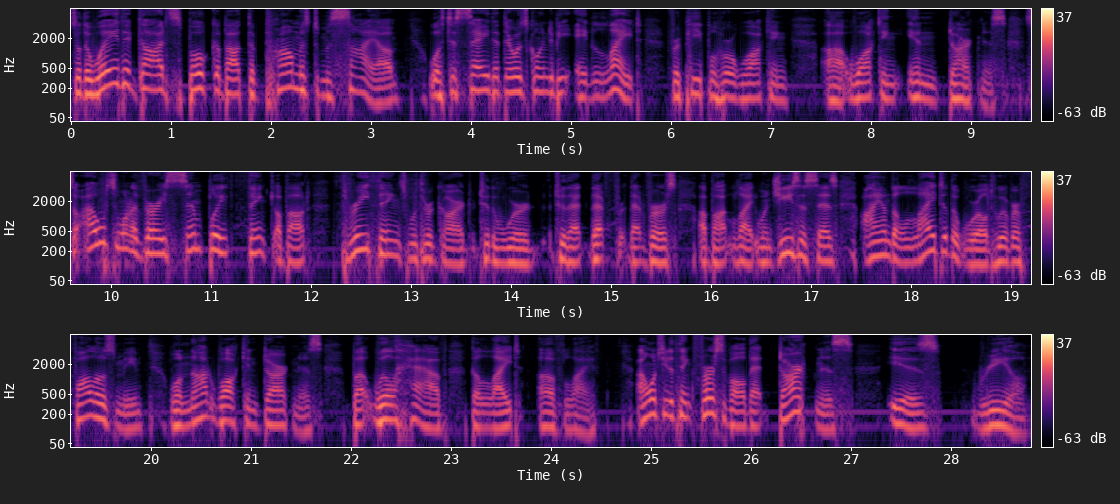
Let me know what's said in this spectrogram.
So, the way that God spoke about the promised Messiah was to say that there was going to be a light for people who are walking, uh, walking in darkness. So, I just want to very simply think about three things with regard to the word, to that, that, that verse about light. When Jesus says, I am the light of the world, whoever follows me will not walk in darkness, but will have the light of life. I want you to think, first of all, that darkness is real.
